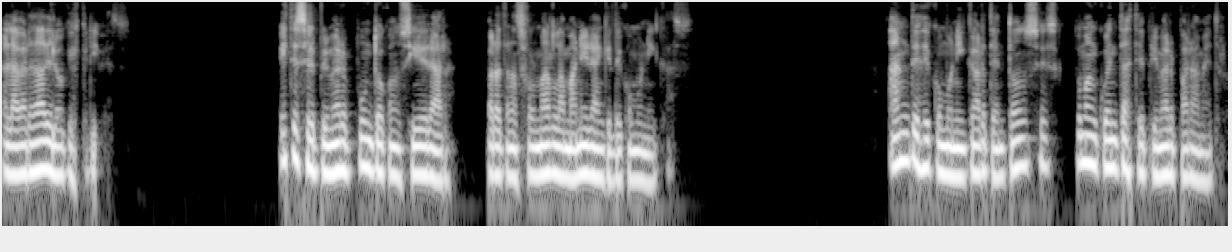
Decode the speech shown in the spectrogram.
a la verdad de lo que escribes. Este es el primer punto a considerar para transformar la manera en que te comunicas. Antes de comunicarte entonces, toma en cuenta este primer parámetro.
